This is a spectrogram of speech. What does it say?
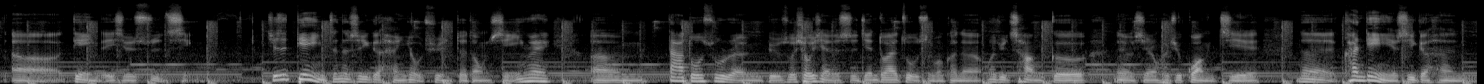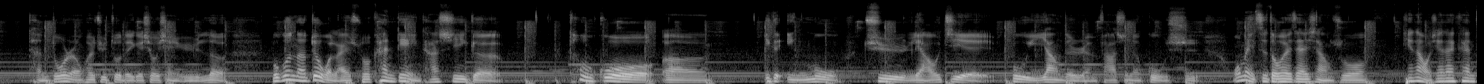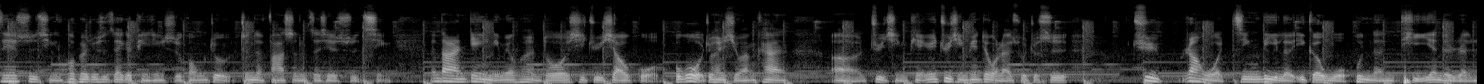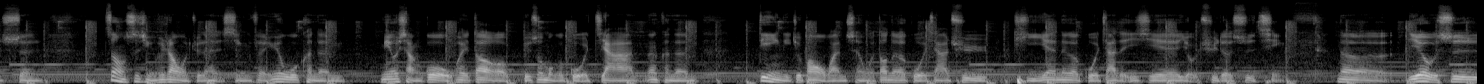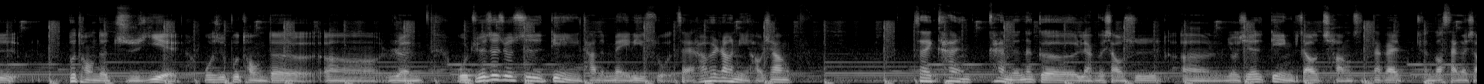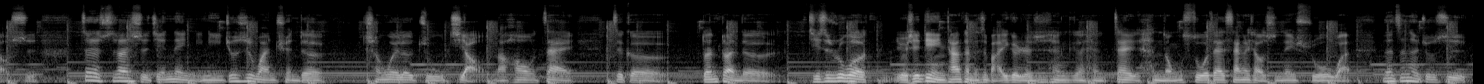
呃电影的一些事情。其实电影真的是一个很有趣的东西，因为，嗯，大多数人，比如说休闲的时间都在做什么？可能会去唱歌，那有些人会去逛街，那看电影也是一个很很多人会去做的一个休闲娱乐。不过呢，对我来说，看电影它是一个透过呃一个荧幕去了解不一样的人发生的故事。我每次都会在想说。天哪！我现在看这些事情，会不会就是在一个平行时空就真的发生了这些事情？那当然，电影里面会很多戏剧效果。不过，我就很喜欢看呃剧情片，因为剧情片对我来说就是去让我经历了一个我不能体验的人生。这种事情会让我觉得很兴奋，因为我可能没有想过我会到，比如说某个国家，那可能电影里就帮我完成我到那个国家去体验那个国家的一些有趣的事情。那也有是不同的职业，或是不同的呃人，我觉得这就是电影它的魅力所在，它会让你好像在看看的那个两个小时，嗯，有些电影比较长，大概可能到三个小时，在这段时间内，你你就是完全的成为了主角，然后在这个短短的。其实，如果有些电影，它可能是把一个人生很很在很浓缩在三个小时内说完，那真的就是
